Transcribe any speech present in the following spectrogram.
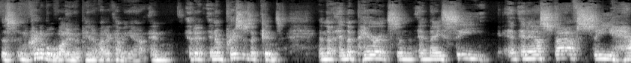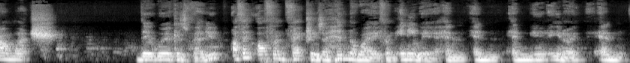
this incredible volume of peanut butter coming out, and it, it impresses the kids and the and the parents and and they see and, and our staff see how much their work is valued. I think often factories are hidden away from anywhere, and and and you know, and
